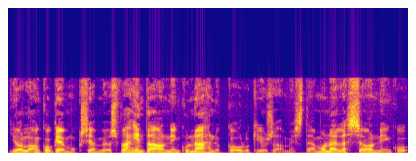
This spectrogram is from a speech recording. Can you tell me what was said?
joilla on kokemuksia myös. Vähintään on niin kuin nähnyt koulukiusaamista ja monelle se on niin kuin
